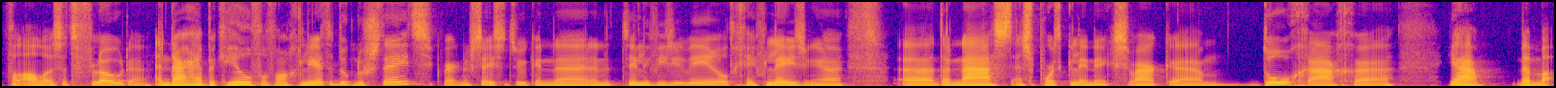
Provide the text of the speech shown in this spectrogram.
van alles. Het flowen. En daar heb ik heel veel van geleerd. Dat doe ik nog steeds. Ik werk nog steeds natuurlijk in de, in de televisiewereld. geef lezingen uh, daarnaast. En sportclinics. Waar ik um, dolgraag... Uh, ja, met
